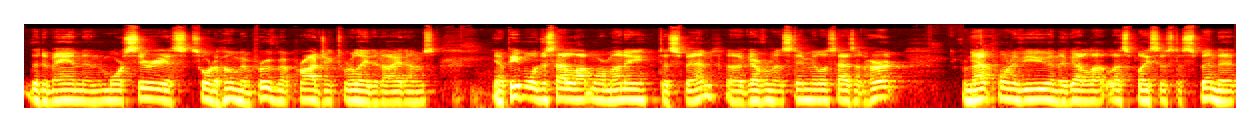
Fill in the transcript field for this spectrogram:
the demand and the more serious sort of home improvement project related items. You know, people have just had a lot more money to spend. Uh, government stimulus hasn't hurt from that point of view, and they've got a lot less places to spend it.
